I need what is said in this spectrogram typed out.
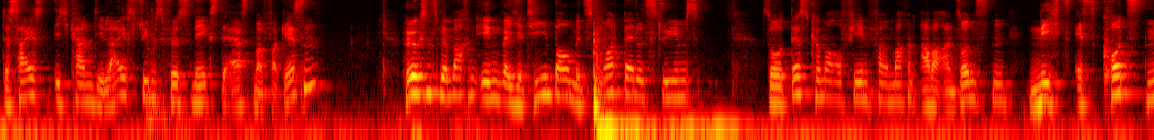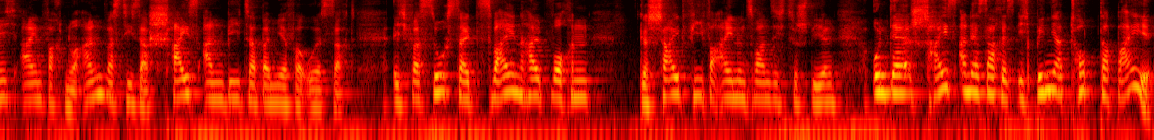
Das heißt, ich kann die Livestreams fürs nächste erstmal vergessen. Höchstens wir machen irgendwelche Teambau mit Squad Battle Streams. So, das können wir auf jeden Fall machen, aber ansonsten nichts. Es kotzt mich einfach nur an, was dieser Scheißanbieter bei mir verursacht. Ich versuche seit zweieinhalb Wochen gescheit FIFA 21 zu spielen. Und der Scheiß an der Sache ist, ich bin ja top dabei.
